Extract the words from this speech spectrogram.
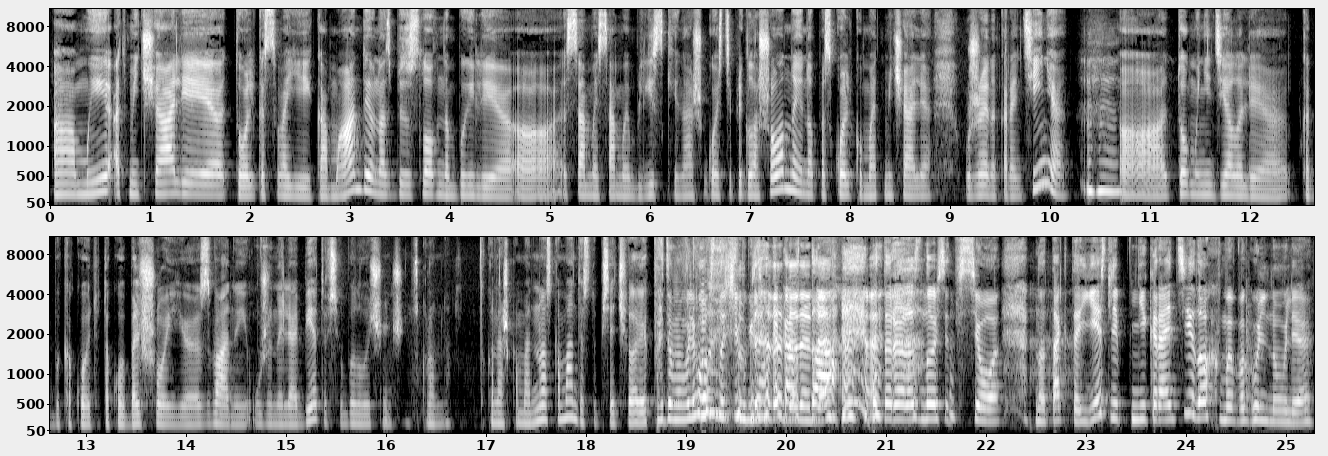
А, мы отмечали только своей командой. У нас, безусловно, были а, самые-самые близкие наши гости приглашенные, но поскольку мы отмечали уже на карантине, угу. то мы не делали как бы какой-то такой большой э, званый ужин или обед, и все было очень-очень скромно только наша команда. У нас команда 150 человек, поэтому в любом случае как орда, которая разносит все. Но так-то, если бы не карантин, ох, мы бы гульнули.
